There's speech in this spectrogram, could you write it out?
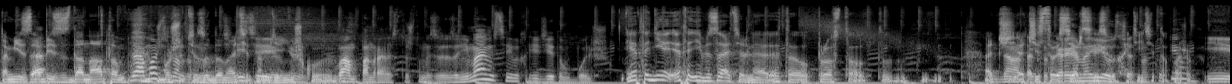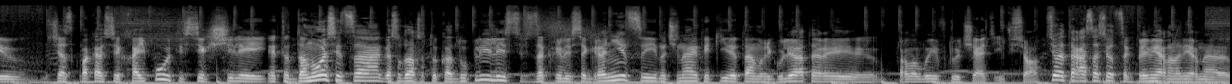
Там есть Да. запись с донатом. Да, можете, можете задонатить если денежку. Вам понравилось то, что мы за- занимаемся, и вы хотите этого больше. Это не, это не обязательно, это просто вот, э, от, Да, от чистого сердца, если вы хотите, то наступил, пожалуйста. И сейчас пока всех хайпуют из всех щелей, это доносится, государства только одуплились, закрыли все границы и начинают какие-то там регуляторы правовые включать, и все. Все это рассосется примерно, наверное,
